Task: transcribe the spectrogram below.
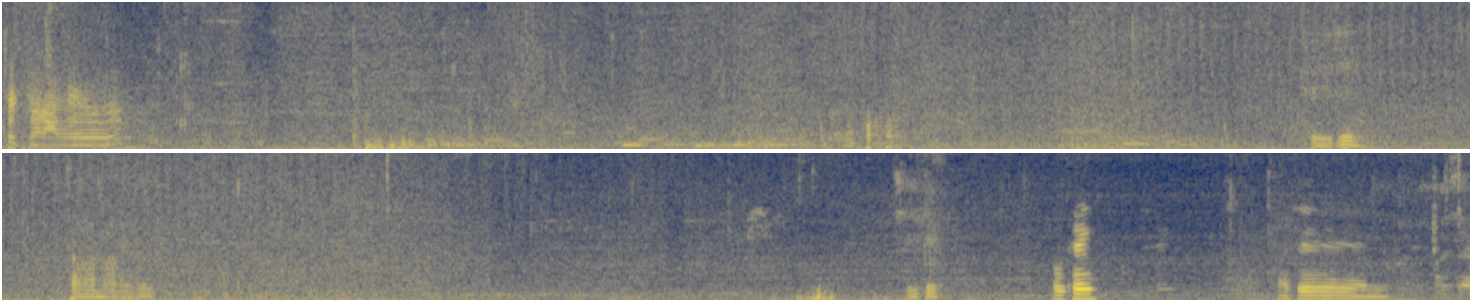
出咗嚟啦！企先，炸埋佢。刺激，OK，睇先，唔開聲。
